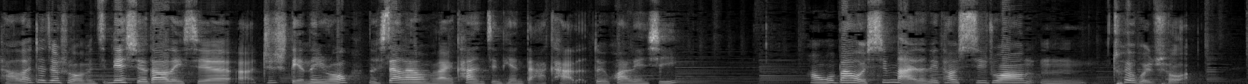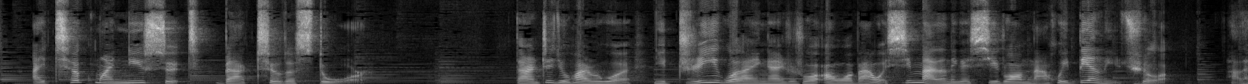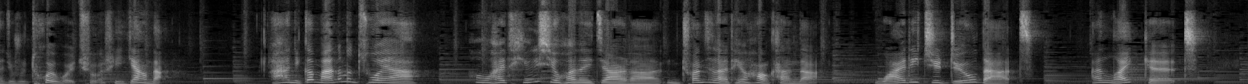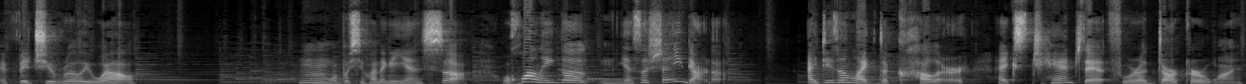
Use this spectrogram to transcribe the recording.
好了，这就是我们今天学到的一些呃知识点内容。那下来我们来看今天打卡的对话练习。 啊，我把我新买的那套西装嗯退回去了。I took my new suit back to the store. 当然，这句话如果你直译过来，应该是说啊，我把我新买的那个西装拿回店里去了，好，它就是退回去了，是一样的。啊，你干嘛那么做呀？啊，我还挺喜欢那件的，你穿起来挺好看的。Why did you do that? I like it. It fits you really well. 嗯，我不喜欢那个颜色，我换了一个嗯颜色深一点的。I didn't like the color. I exchanged it for a darker one.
